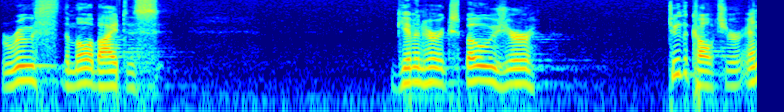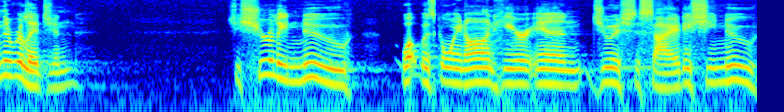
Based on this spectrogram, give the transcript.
Ruth the Moabitess, given her exposure to the culture and the religion, she surely knew what was going on here in Jewish society. She knew,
